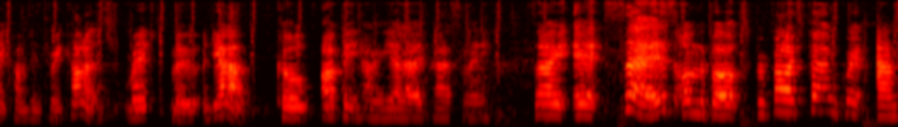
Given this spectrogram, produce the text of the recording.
it comes in three colours, red, blue and yellow. Cool. I'd be having yellow personally. So it says on the box provides firm grip and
